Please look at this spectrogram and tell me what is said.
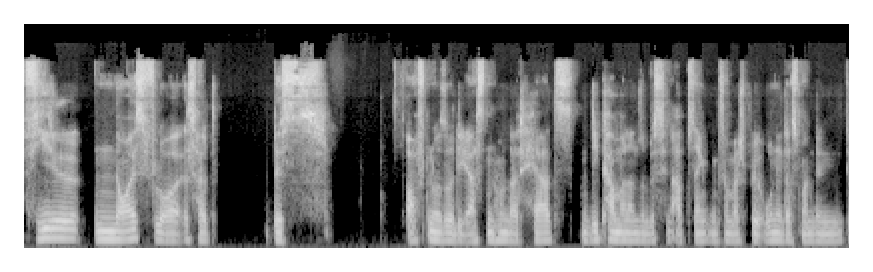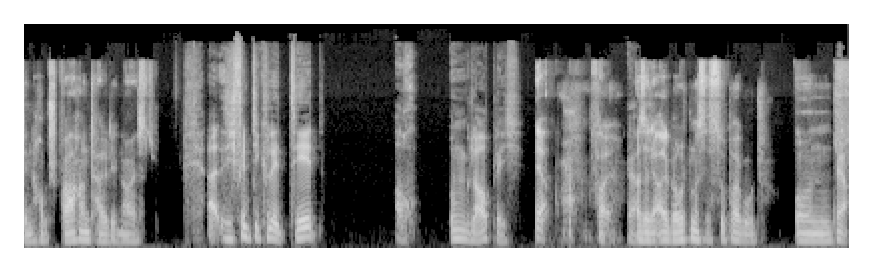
viel Noise Floor ist halt bis oft nur so die ersten 100 Hertz. Und die kann man dann so ein bisschen absenken, zum Beispiel, ohne dass man den, den Hauptsprachanteil denoist. Also ich finde die Qualität auch unglaublich. Ja, voll. Ja. Also der Algorithmus ist super gut. Und ja.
